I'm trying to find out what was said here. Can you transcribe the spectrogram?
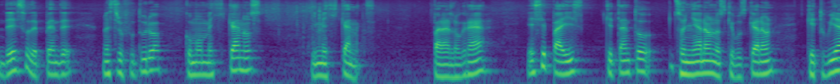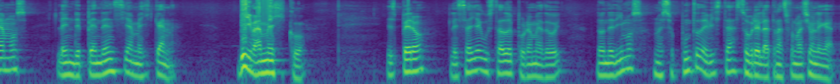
De eso depende nuestro futuro como mexicanos y mexicanas, para lograr ese país que tanto soñaron los que buscaron que tuviéramos la independencia mexicana. ¡Viva México! Espero les haya gustado el programa de hoy, donde dimos nuestro punto de vista sobre la transformación legal.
